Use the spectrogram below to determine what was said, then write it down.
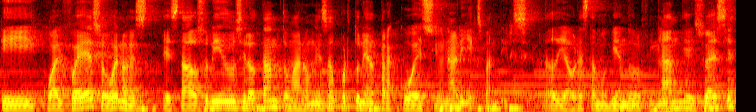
¿Y cuál fue eso? Bueno, Estados Unidos y la OTAN tomaron esa oportunidad para cohesionar y expandirse, ¿verdad? Y ahora estamos viendo Finlandia y Suecia,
